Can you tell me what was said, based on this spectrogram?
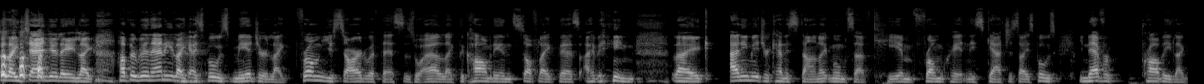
but like genuinely, like, have there been any, like, I suppose, major, like, from you started with this as well, like the comedy and stuff like this. I mean, like, any major kind of standout moments that came from creating these sketches. I suppose you never probably like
